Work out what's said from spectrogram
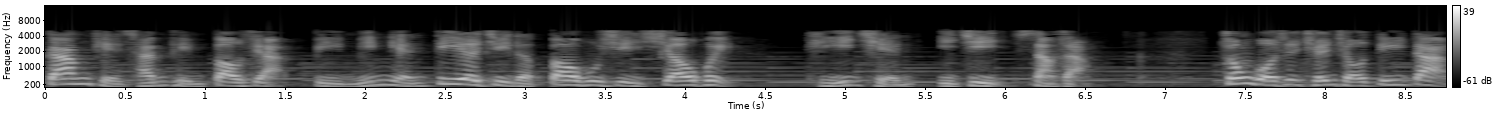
钢铁产品报价比明年第二季的报复性消费提前一季上涨。中国是全球第一大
